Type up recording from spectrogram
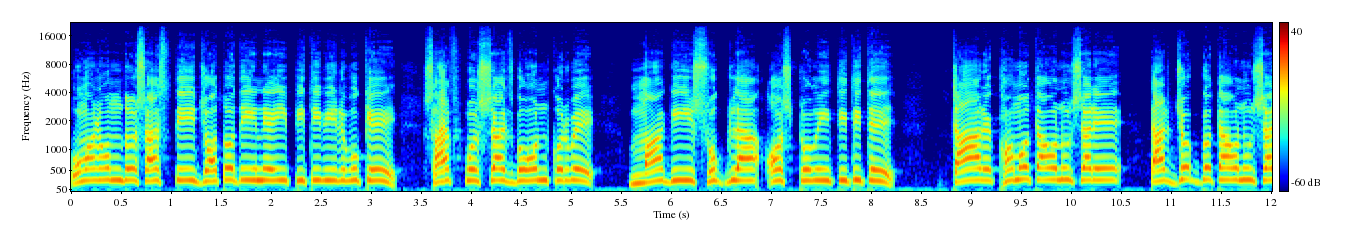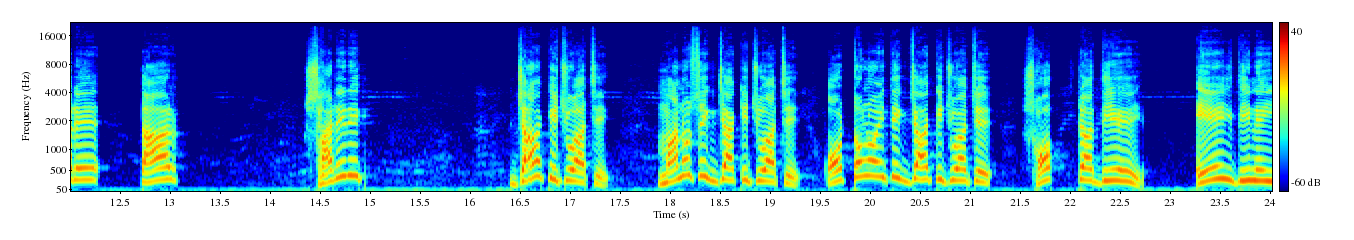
উমানন্দ শাস্তি যতদিন এই পৃথিবীর বুকে শ্বাস প্রশ্বাস গ্রহণ করবে মাঘী শুক্লা অষ্টমী তিথিতে তার ক্ষমতা অনুসারে, তার যোগ্যতা অনুসারে, তার শারীরিক যা কিছু আছে, মানসিক যা কিছু আছে, অর্থনৈতিক যা কিছু আছে, সবটা দিয়ে এই দিনেই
